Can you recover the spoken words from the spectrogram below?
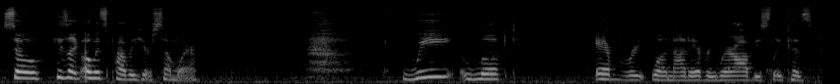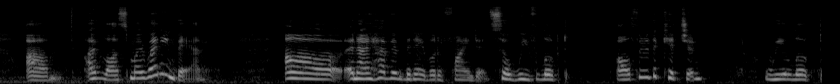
So he's like, oh, it's probably here somewhere. We looked every, well, not everywhere, obviously, because um, I've lost my wedding band. Uh, and I haven't been able to find it. So we've looked all through the kitchen. We looked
